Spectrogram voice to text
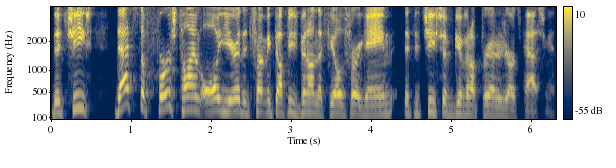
The Chiefs, that's the first time all year that Trent McDuffie's been on the field for a game that the Chiefs have given up 300 yards passing it.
